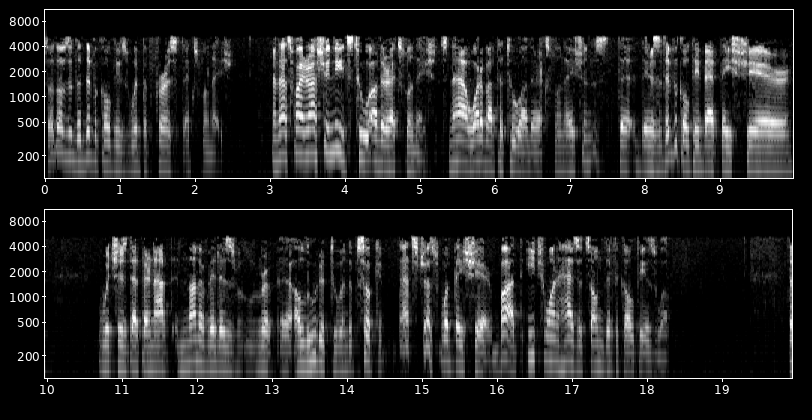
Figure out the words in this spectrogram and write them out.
So those are the difficulties with the first explanation. And that's why Rashi needs two other explanations. Now, what about the two other explanations? The, there's a difficulty that they share which is that they're not none of it is re, uh, alluded to in the psukim. That's just what they share, but each one has its own difficulty as well. The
